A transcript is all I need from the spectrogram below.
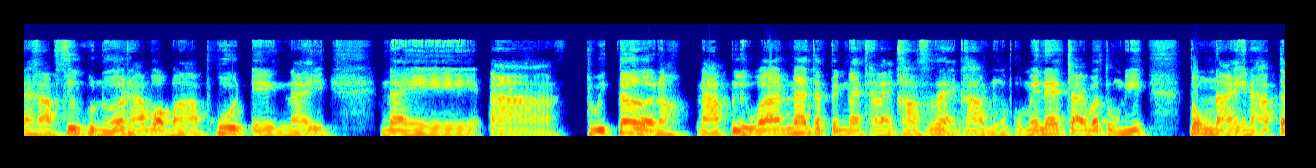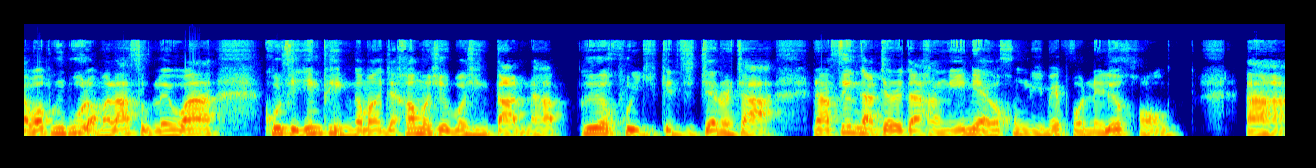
นะครับ ซึ่งคุณโดนัลด์ทรัมป์ออกมาพูดเองในในอ่าทวิตเตอร์เนาะนะครับหรือว่าน่าจะเป็นในแถลงข่าวสักแถลงข่าวหนึ่งผมไม่แน่ใจว่าตรงนี้ตรงไหนนะครับ แต่ว่าเพิ่งพูดออกมาล่าสุดเลยว่า คุณสีจิ้นผิงกำลังจะเข้ามาเชิญวอชิงตันนะครับ เพื่อคุยกันเจรจานะครับซึ่งการเจรจาครั้งนี้เนี่ยก็คงหนีไม่พ้นในเรื่องของอ่า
